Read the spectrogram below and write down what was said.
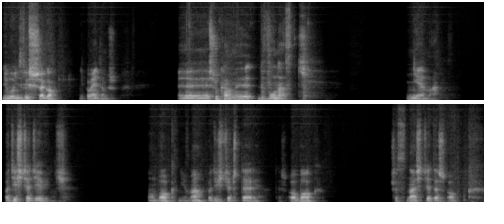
Nie było nic wyższego. Nie pamiętam już. Eee, szukamy dwunastki. Nie ma. 29. Obok nie ma. 24 też obok. 16 też obok.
